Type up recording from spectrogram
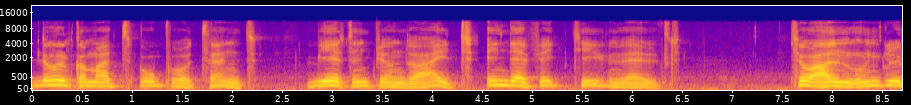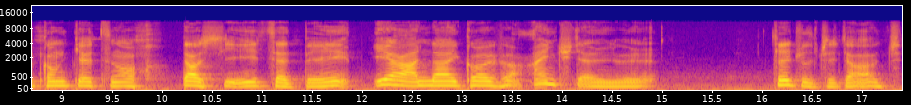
0,2 Prozent. Wir sind schon weit in der fiktiven Welt. Zu allem Unglück kommt jetzt noch, dass die EZB ihre Anleihekäufe einstellen will. Titelzitat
